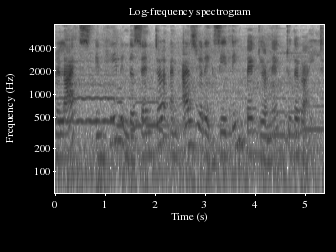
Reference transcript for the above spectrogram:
Relax, inhale in the center and as you're exhaling, bend your neck to the right.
